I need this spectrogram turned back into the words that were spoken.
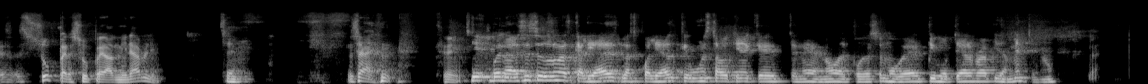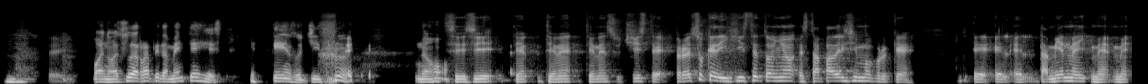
es súper, súper admirable. Sí. O sea, sí. bueno, esas son las calidades, las cualidades que un estado tiene que tener, ¿no? De poderse mover, pivotear rápidamente, ¿no? Bueno, eso de rápidamente tiene su chiste. ¿no? Sí, sí, tiene, tiene su chiste. Pero eso que dijiste, Toño, está padrísimo porque eh, el, también me,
